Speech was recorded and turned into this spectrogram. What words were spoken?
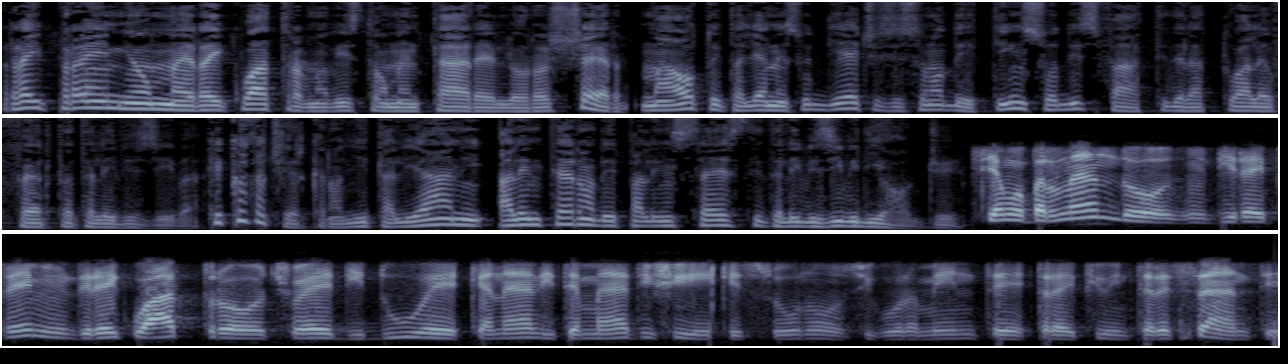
Rai Premium e Rai 4 hanno visto aumentare il loro share, ma 8 italiani su 10 si sono detti insoddisfatti dell'attuale offerta televisiva. Che cosa cercano gli italiani all'interno dei palinsesti televisivi di oggi? Stiamo parlando di Rai Premium di Rai 4, cioè di due canali tematici che sono sicuramente tra i più interessanti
